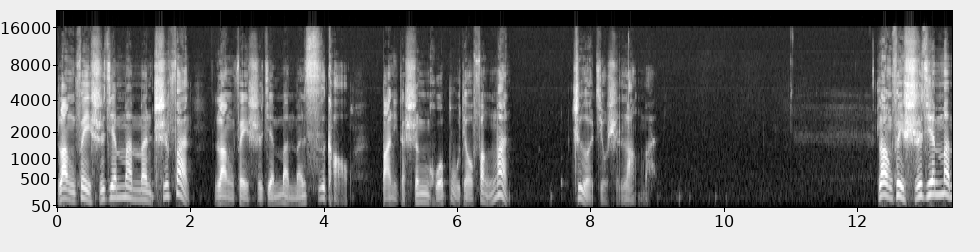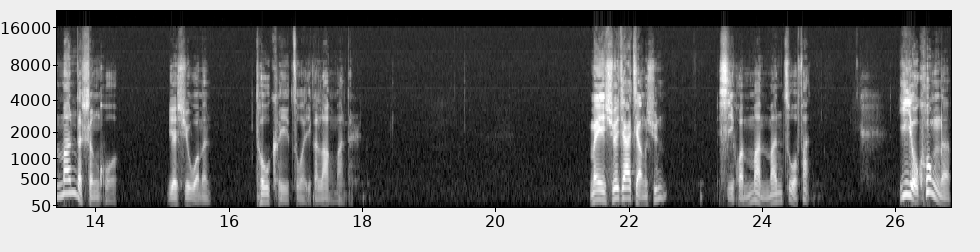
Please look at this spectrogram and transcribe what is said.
浪费时间慢慢吃饭，浪费时间慢慢思考，把你的生活步调放慢，这就是浪漫。浪费时间慢慢的生活，也许我们。”都可以做一个浪漫的人。美学家蒋勋喜欢慢慢做饭，一有空呢，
